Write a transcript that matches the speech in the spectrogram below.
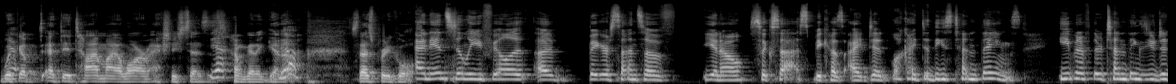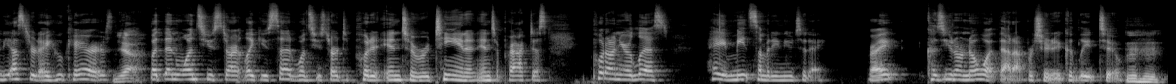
wake Yeah. up at the time my alarm actually says Yeah. I'm going to get Yeah. up. So that's pretty cool. and instantly you feel a, a bigger sense of you know success because i did look i did these 10 things. Even if they're 10 things you did yesterday who cares? Yeah. but then once you start like you said once you start to put it into routine and into practice put on your list hey meet somebody new today right? Because you don't know what that opportunity could lead to. Mm-hmm.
